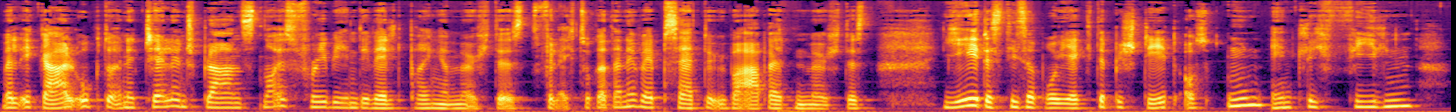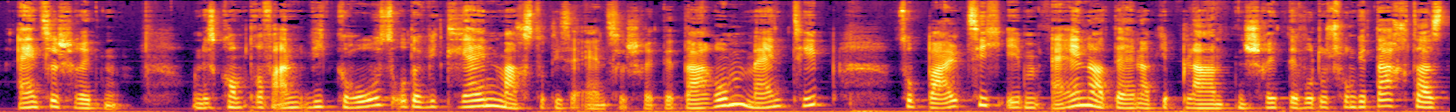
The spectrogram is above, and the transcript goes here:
weil egal, ob du eine Challenge planst, neues Freebie in die Welt bringen möchtest, vielleicht sogar deine Webseite überarbeiten möchtest, jedes dieser Projekte besteht aus unendlich vielen Einzelschritten. Und es kommt darauf an, wie groß oder wie klein machst du diese Einzelschritte. Darum mein Tipp, sobald sich eben einer deiner geplanten Schritte, wo du schon gedacht hast,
